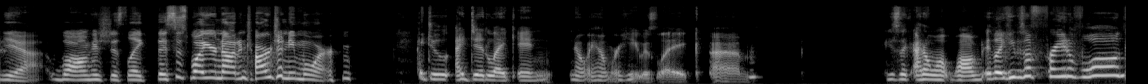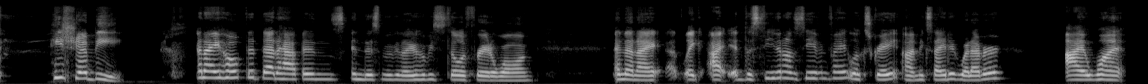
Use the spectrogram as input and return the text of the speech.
yeah, Wong is just like, this is why you're not in charge anymore. I do. I did like in No Way Home where he was like, um, he's like, I don't want Wong. Like he was afraid of Wong. he should be. And I hope that that happens in this movie. Like I hope he's still afraid of Wong. And then I like I the Stephen on Stephen fight looks great. I'm excited. Whatever. I want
